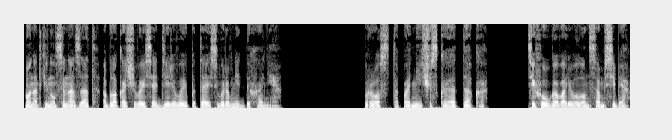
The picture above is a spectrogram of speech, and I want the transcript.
Он откинулся назад, облокачиваясь от дерева и пытаясь выровнять дыхание. «Просто паническая атака», — тихо уговаривал он сам себя.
